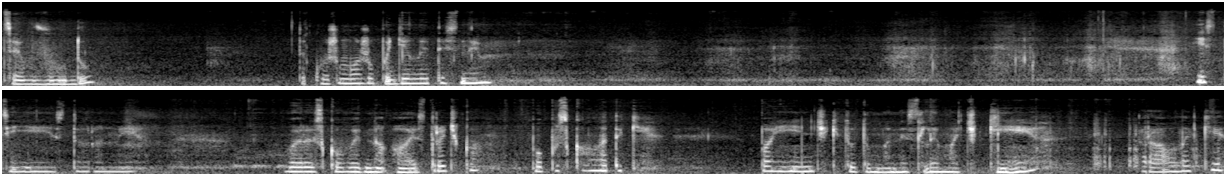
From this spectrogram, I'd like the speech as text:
Це вуду. Також можу поділитись ним. І з цієї сторони вирисковидна айстрочка попускала такі пагінчики. Тут у мене слимачки, равлики.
